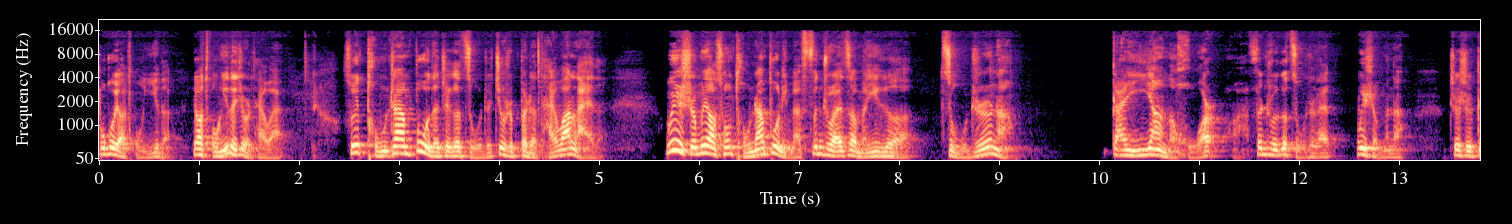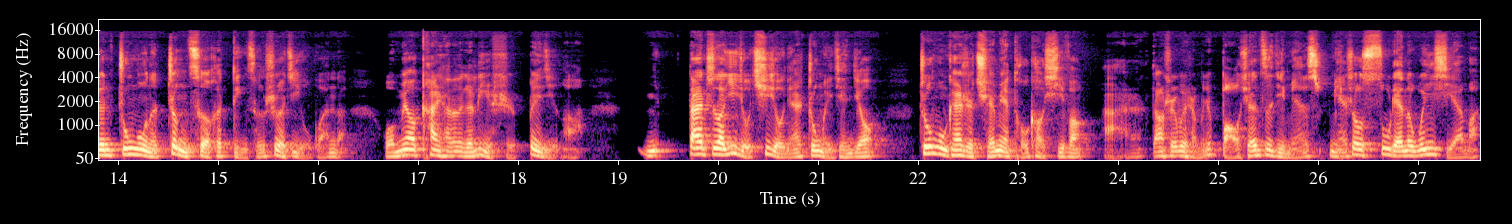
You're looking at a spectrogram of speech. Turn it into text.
不会要统一的，要统一的就是台湾。所以统战部的这个组织就是奔着台湾来的。为什么要从统战部里面分出来这么一个组织呢？干一样的活儿啊，分出一个组织来，为什么呢？这是跟中共的政策和顶层设计有关的。我们要看一下它那个历史背景啊。你大家知道，一九七九年中美建交。中共开始全面投靠西方啊！当时为什么就保全自己免免受苏联的威胁嘛，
